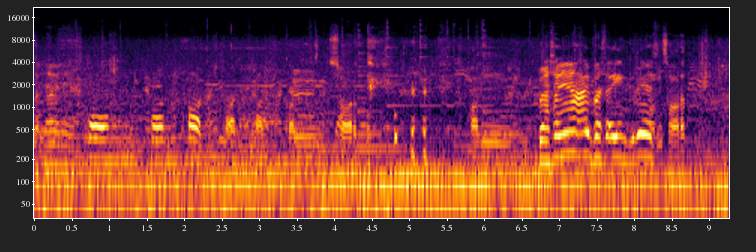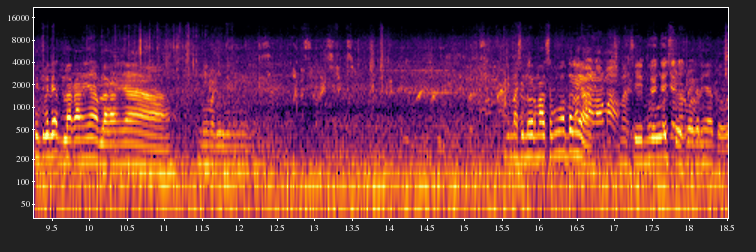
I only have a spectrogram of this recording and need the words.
mereknya ini Con Concord Concord Konsort. Kon bahasanya ay, bahasa Inggris. Konsort. ini coba lihat belakangnya belakangnya. Ini model ini. Ini masih normal semua bang ya? Normal, masih mulus tuh normal. speakernya tuh.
